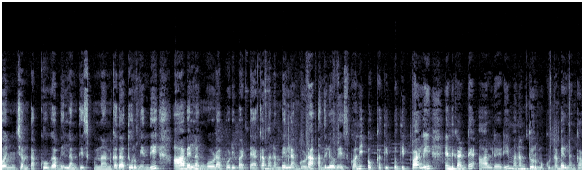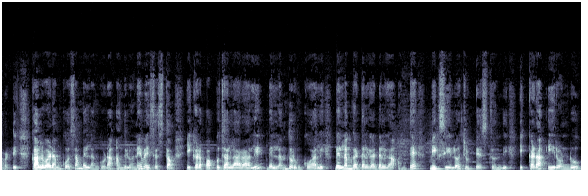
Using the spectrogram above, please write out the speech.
కొంచెం తక్కువగా బెల్లం తీసుకున్నాను కదా తురిమింది. ఆ బెల్లం కూడా పొడి పట్టాక మనం బెల్లం కూడా అందులో వేసుకొని ఒక్క తిప్పు తిప్పాలి. ఎందుకంటే ఆల్రెడీ మనం తురుముకున్న బెల్లం కాబట్టి. కలవడం కోసం బెల్లం కూడా అందులోనే వేసేస్తాం. ఇక్కడ పప్పు చల్లారాలి బెల్లం తురుముకోవాలి. బెల్లం గడ్డలు గడ్డలుగా ఉంటే మిక్సీలో చుట్టేస్తుంది. ఇక్కడ ఈ రెండు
